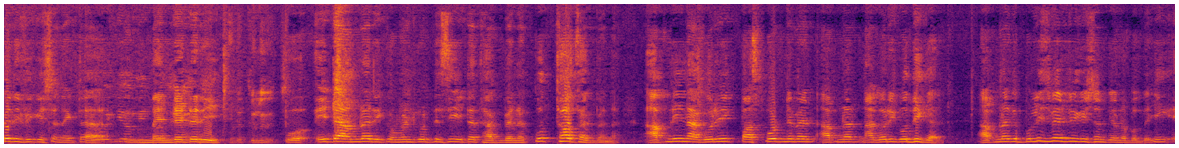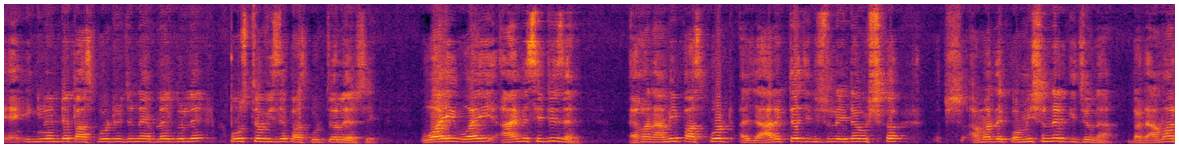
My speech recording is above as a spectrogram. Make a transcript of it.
ভেরিফিকেশন একটা ম্যান্ডেটরি এটা আমরা রিকমেন্ড করতেছি এটা থাকবে না কোথাও থাকবে না। আপনি নাগরিক পাসপোর্ট নেবেন আপনার নাগরিক অধিকার। আপনাকে পুলিশ ভেরিফিকেশন কেন বলতে? ইংল্যান্ডে পাসপোর্টের জন্য অ্যাপ্লাই করলে পোস্ট অফিসে পাসপোর্ট চলে আসে। Why why I am a citizen এখন আমি পাসপোর্ট আরেকটা জিনিস হলো এটা অবশ্য আমাদের কমিশনের কিছু না বাট আমার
